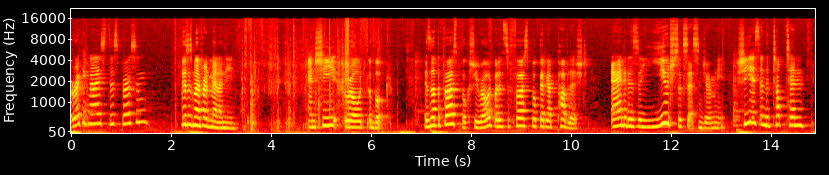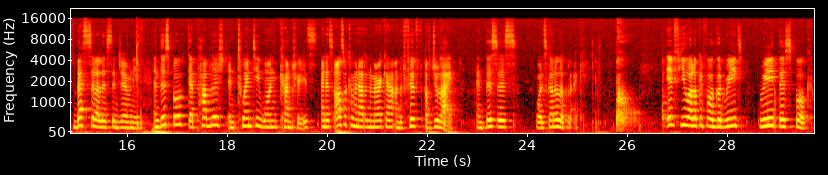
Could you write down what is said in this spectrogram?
recognize this person? This is my friend Melanie, and she wrote a book. It's not the first book she wrote, but it's the first book that got published, and it is a huge success in Germany. She is in the top 10 bestseller list in Germany, and this book got published in 21 countries, and it's also coming out in America on the 5th of July and this is what it's gonna look like. If you are looking for a good read, read this book.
